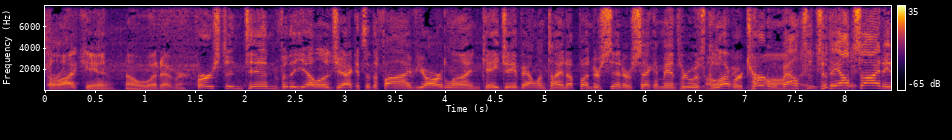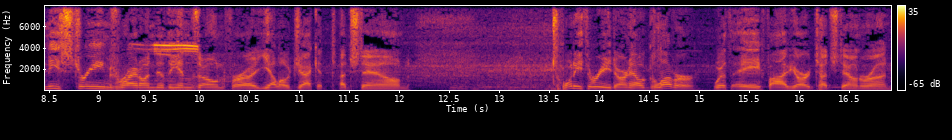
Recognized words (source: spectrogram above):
Oh, I can. Oh, whatever. First and 10 for the Yellow Jackets at the five yard line. KJ Valentine up under center. Second man through is Glover. Oh, Turtle gone. bounces He to the got it. outside and he streams right onto the end zone for a Yellow Jacket touchdown. 23, Darnell Glover with a five yard touchdown run.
